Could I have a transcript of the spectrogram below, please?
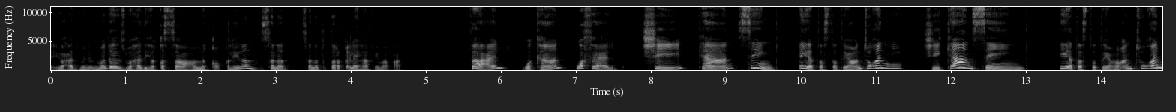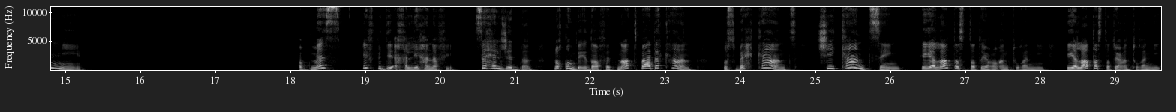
يعد من المودلز وهذه قصة عميقة قليلا سنتطرق إليها فيما بعد. فاعل وكان وفعل. she can sing. هي تستطيع أن تغني. she can sing. هي تستطيع أن تغني. طب مس كيف بدي أخليها نفي؟ سهل جدا. نقوم بإضافة not بعد كان. تصبح can't she can't sing هي لا تستطيع أن تغني هي لا تستطيع أن تغني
